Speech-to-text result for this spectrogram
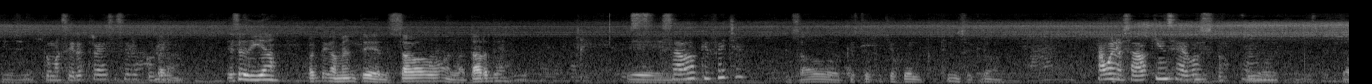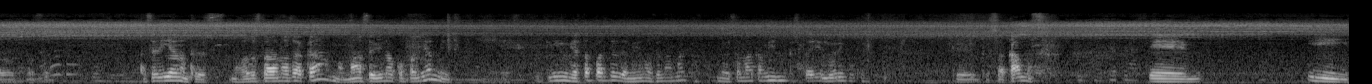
sí, sí. como hacer otra vez ese recorrido. Ese día, prácticamente el sábado en la tarde, eh, ¿Sábado qué fecha? el sábado, que este fecha fue el 15 creo, Ah, bueno, sábado 15 de agosto. Sábado. Ese día pues, nosotros estábamos acá, mamá se vino a acompañarme. Aquí en esta parte tenemos una hamaca, en esa hamaca mismo que está ahí, el único que, sacamos. Eh, y,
